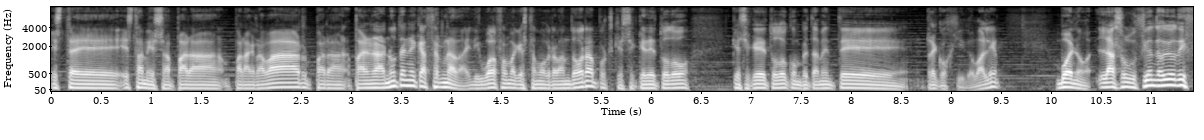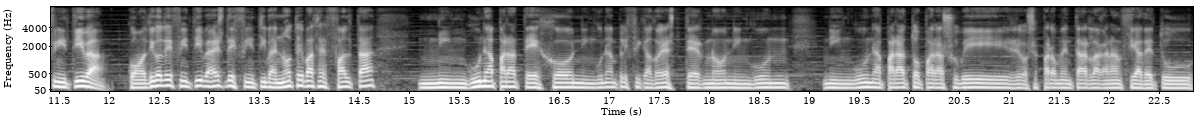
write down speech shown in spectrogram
este, esta mesa para, para grabar, para, para, no tener que hacer nada. Y de igual forma que estamos grabando ahora, pues que se quede todo, que se quede todo completamente recogido, ¿vale? Bueno, la solución de audio definitiva, cuando digo definitiva, es definitiva, no te va a hacer falta ningún aparatejo, ningún amplificador externo, ningún, ningún aparato para subir, o para aumentar la ganancia de tu,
